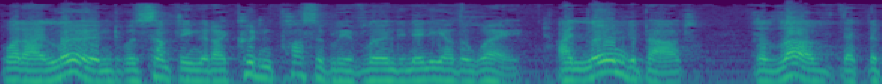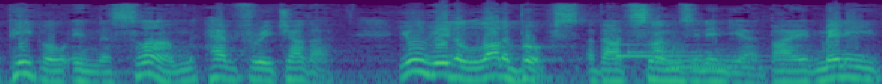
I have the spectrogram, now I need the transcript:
what I learned was something that I couldn't possibly have learned in any other way. I learned about the love that the people in the slum have for each other. You'll read a lot of books about slums in India by many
